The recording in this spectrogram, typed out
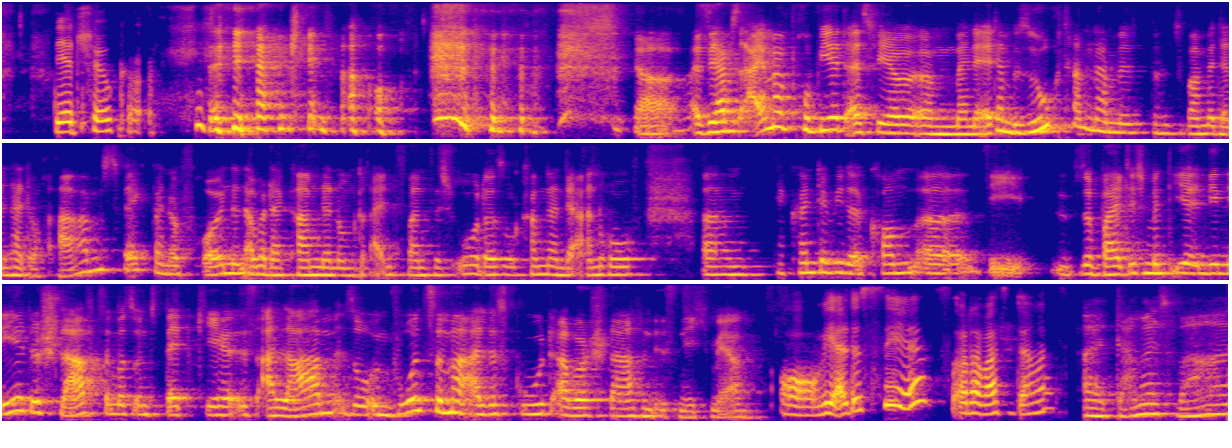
der Joker. ja, genau. Ja, also ich habe es einmal probiert, als wir ähm, meine Eltern besucht haben. Da waren wir dann halt auch abends weg bei einer Freundin, aber da kam dann um 23 Uhr oder so, kam dann der Anruf, ähm, ihr könnt ja wieder kommen. Äh, sie, sobald ich mit ihr in die Nähe des Schlafzimmers ins Bett gehe, ist Alarm. So im Wohnzimmer alles gut, aber schlafen ist nicht mehr. Oh, wie alt ist sie jetzt? Oder war sie damals? Äh, damals war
